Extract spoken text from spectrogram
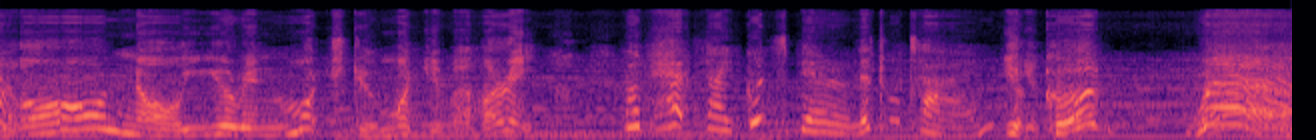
am. Oh, no, you're in much too much of a hurry. Well, perhaps I could spare a little time. You could? Where?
